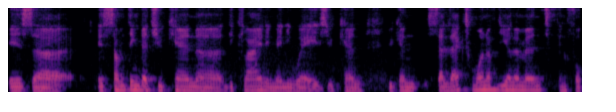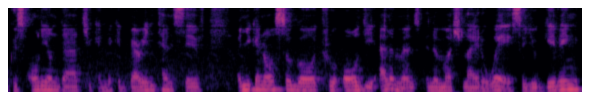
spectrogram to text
is uh, is something that you can uh, decline in many ways. You can you can select one of the elements and focus only on that. You can make it very intensive, and you can also go through all the elements in a much lighter way. So you're giving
